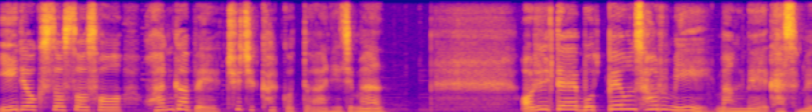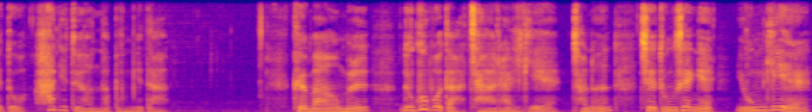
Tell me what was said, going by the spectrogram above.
이력서 써서 환갑에 취직할 것도 아니지만 어릴 때 못 배운 서름이 막내의 가슴에도 한이 되었나 봅니다. 그 마음을 누구보다 잘 알기에 저는 제 동생의 용기에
